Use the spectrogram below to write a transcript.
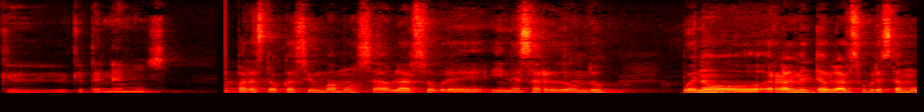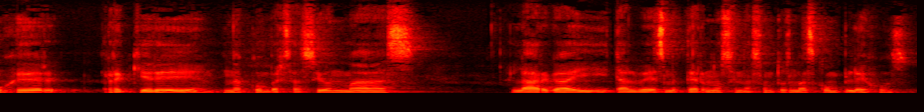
que, que tenemos. Para esta ocasión vamos a hablar sobre Inés Arredondo. Bueno, realmente hablar sobre esta mujer requiere una conversación más larga y tal vez meternos en asuntos más complejos.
